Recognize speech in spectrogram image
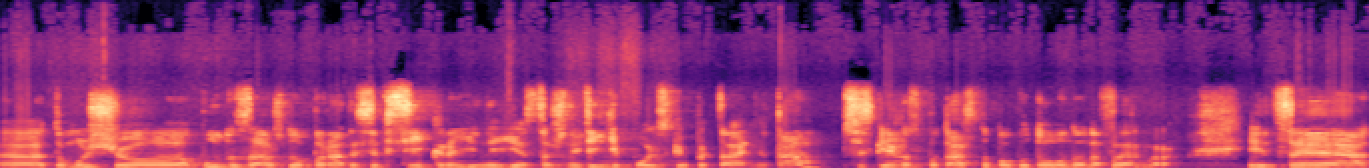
Е, тому що будуть завжди опиратися всі країни ЄС. Це ж не тільки польське питання. Там сільське господарство побудовано на фермерах, і це.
